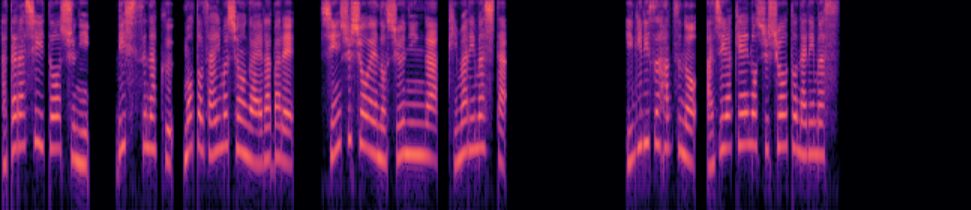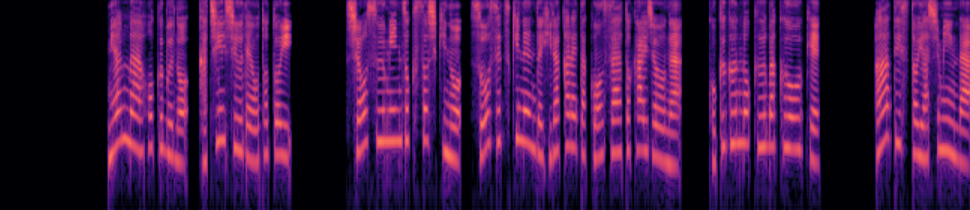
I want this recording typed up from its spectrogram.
新しい党首に、リシスナク元財務相が選ばれ、新首相への就任が決まりました。イギリス初のアジア系の首相となります。ミャンマー北部のカチン州でおととい、少数民族組織の創設記念で開かれたコンサート会場が国軍の空爆を受け、アーティストや市民ら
